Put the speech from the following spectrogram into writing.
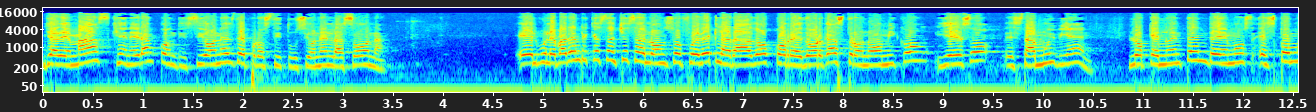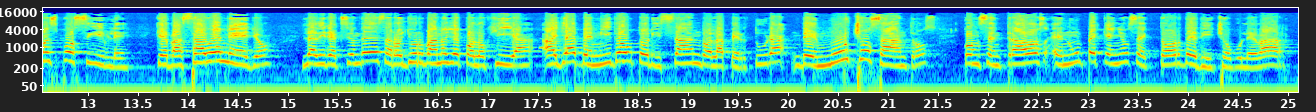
y además generan condiciones de prostitución en la zona. El Boulevard Enrique Sánchez Alonso fue declarado corredor gastronómico y eso está muy bien. Lo que no entendemos es cómo es posible que basado en ello la Dirección de Desarrollo Urbano y Ecología haya venido autorizando la apertura de muchos antros concentrados en un pequeño sector de dicho bulevar.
